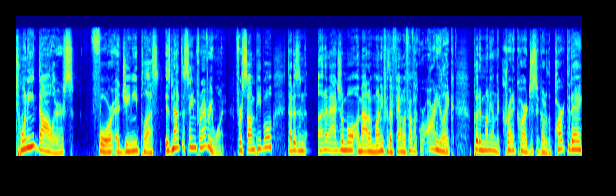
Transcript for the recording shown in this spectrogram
$20 for a Genie Plus is not the same for everyone. For some people, that is an unimaginable amount of money for their family five. Like we're already like putting money on the credit card just to go to the park today.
